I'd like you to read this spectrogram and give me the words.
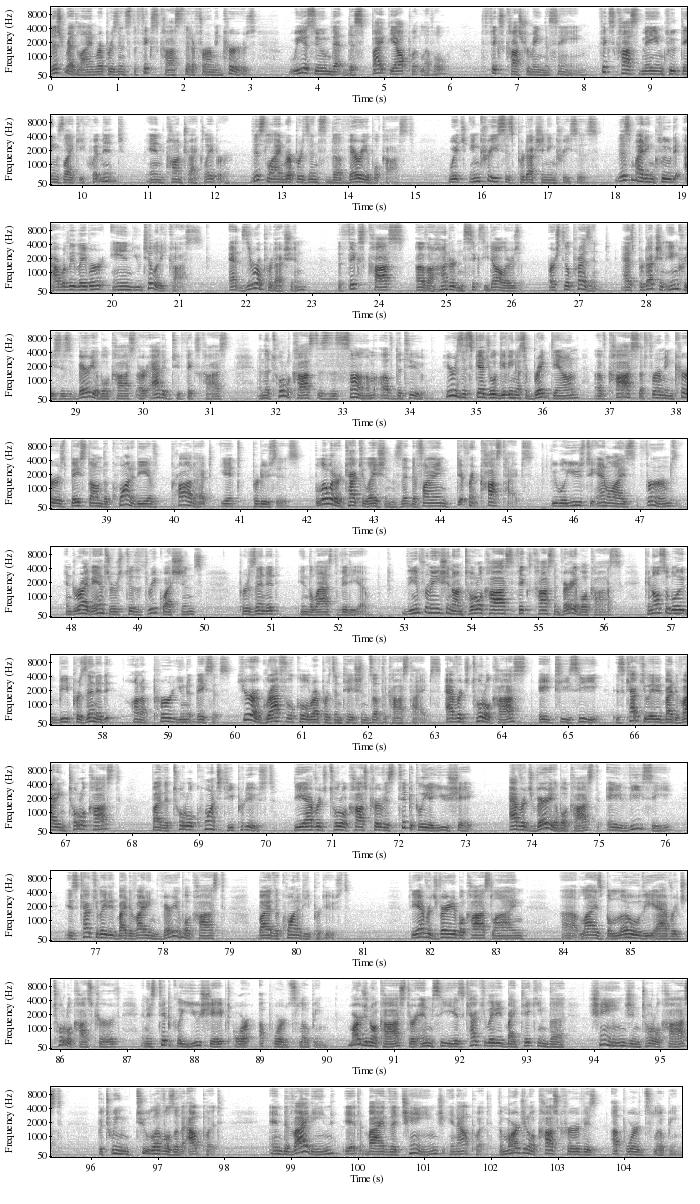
This red line represents the fixed costs that a firm incurs. We assume that despite the output level, fixed costs remain the same. Fixed costs may include things like equipment and contract labor. This line represents the variable cost, which increase as production increases. This might include hourly labor and utility costs. At zero production, the fixed costs of $160 are still present. As production increases, variable costs are added to fixed costs, and the total cost is the sum of the two. Here is a schedule giving us a breakdown of costs a firm incurs based on the quantity of product it produces. Below it are calculations that define different cost types we will use to analyze firms and derive answers to the three questions presented in the last video. The information on total costs, fixed costs, and variable costs can also be presented on a per unit basis. Here are graphical representations of the cost types. Average total cost, ATC, is calculated by dividing total cost by the total quantity produced. The average total cost curve is typically a U shape. Average variable cost, AVC, is calculated by dividing variable cost by the quantity produced. The average variable cost line uh, lies below the average total cost curve and is typically U-shaped or upward sloping. Marginal cost, or MC, is calculated by taking the change in total cost between two levels of output and dividing it by the change in output. The marginal cost curve is upward sloping.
